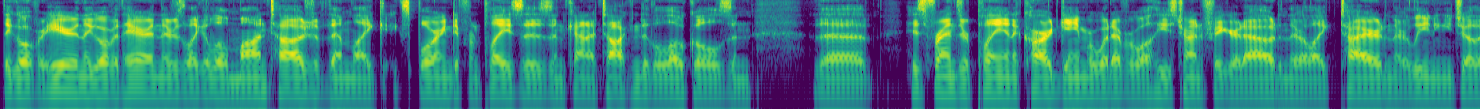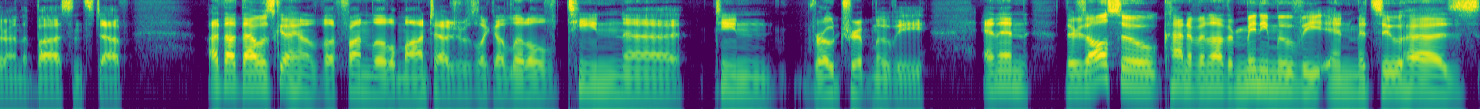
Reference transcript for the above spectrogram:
they go over here and they go over there, and there's like a little montage of them like exploring different places and kind of talking to the locals, and the his friends are playing a card game or whatever while he's trying to figure it out, and they're like tired and they're leaning each other on the bus and stuff. I thought that was kind of a fun little montage. It was like a little teen uh, teen road trip movie. And then there's also kind of another mini movie in Mitsuha's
